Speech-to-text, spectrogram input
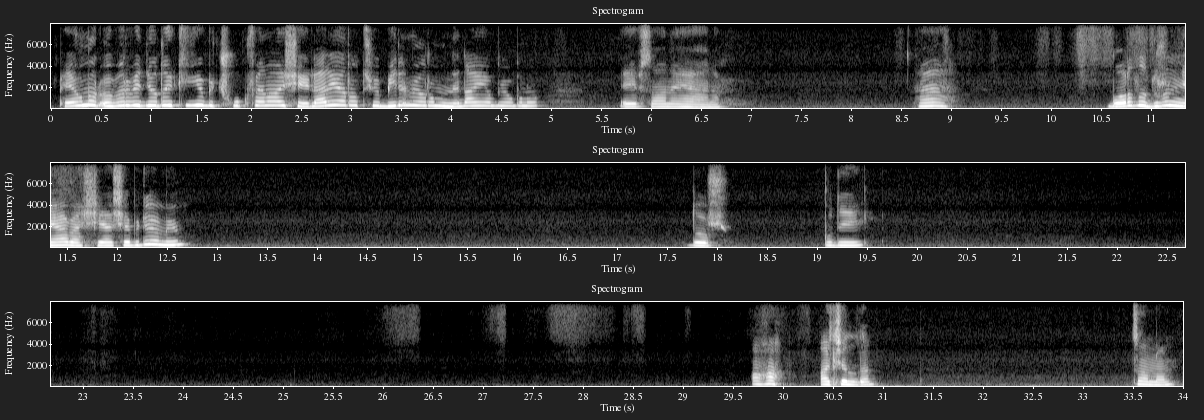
Pevmer öbür videodaki gibi çok fena şeyler yaratıyor. Bilmiyorum neden yapıyor bunu. Efsane yani. He. Bu arada durun ya ben şey açabiliyor muyum? Dur. Bu değil. Aha açıldı. Tamam.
